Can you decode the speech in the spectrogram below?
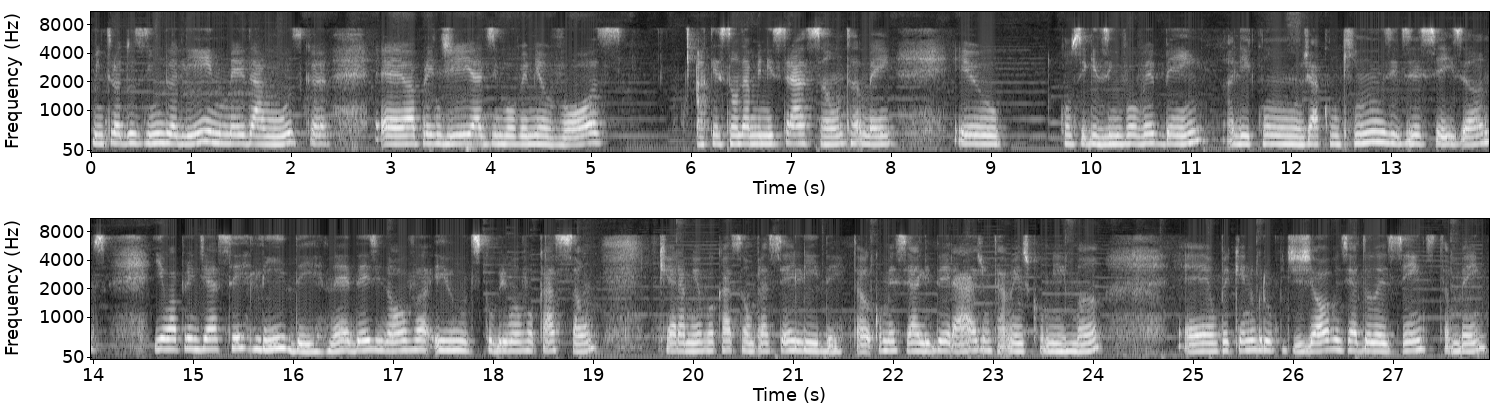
me introduzindo ali no meio da música, é, eu aprendi a desenvolver minha voz, a questão da ministração também eu consegui desenvolver bem ali com já com 15, 16 anos, e eu aprendi a ser líder, né? Desde nova eu descobri uma vocação que era a minha vocação para ser líder. Então eu comecei a liderar juntamente com minha irmã, é, um pequeno grupo de jovens e adolescentes também,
